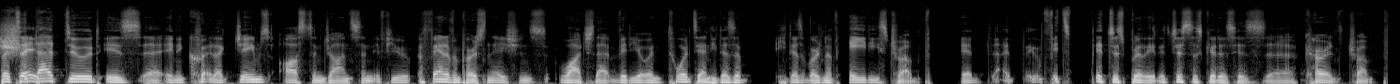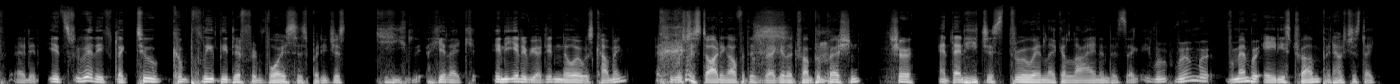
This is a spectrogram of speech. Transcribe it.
but uh, that dude is uh, an incredible, like James Austin Johnson. If you're a fan of impersonations, watch that video. And towards the end, he does a he does a version of '80s Trump. And it's it's just brilliant. It's just as good as his uh, current Trump, and it, it's really like two completely different voices. But he just he he like in the interview, I didn't know it was coming. He was just starting off with his regular Trump impression, sure. and then he just threw in like a line and it's like remember remember 80s Trump and I was just like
